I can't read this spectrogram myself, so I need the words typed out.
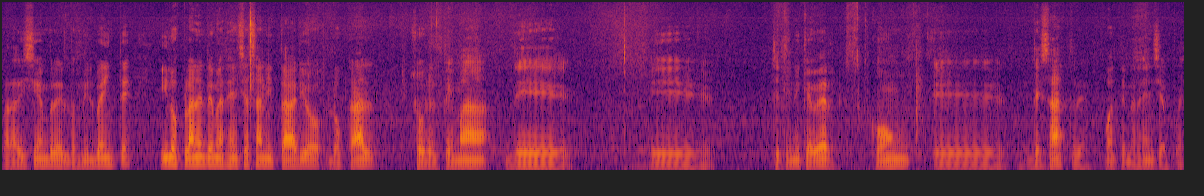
Para diciembre del 2020 y los planes de emergencia sanitario local sobre el tema de eh, que tiene que ver con eh, desastre o ante emergencia, pues.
